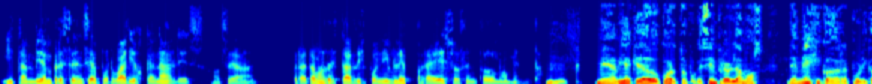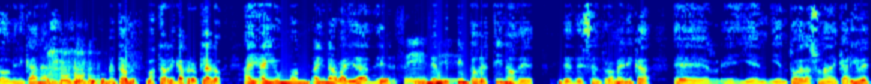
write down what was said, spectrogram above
y también presencia por varios canales, o sea, tratamos de estar disponibles para ellos en todo momento. Me había quedado corto porque siempre hablamos de México, de República Dominicana, y comentaba Costa Rica, pero claro, hay, hay, un, hay una variedad de, en, distintos destinos de, de, Centroamérica eh, y, en, y en toda la zona del Caribe,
